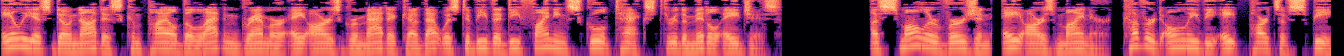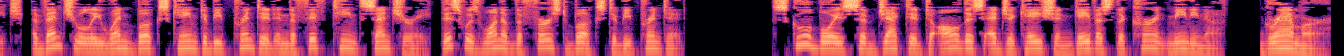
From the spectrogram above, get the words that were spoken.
Aelius Donatus compiled the Latin grammar Ars Grammatica that was to be the defining school text through the Middle Ages. A smaller version, Ars Minor, covered only the eight parts of speech. Eventually, when books came to be printed in the 15th century, this was one of the first books to be printed. Schoolboys subjected to all this education gave us the current meaning of grammar,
